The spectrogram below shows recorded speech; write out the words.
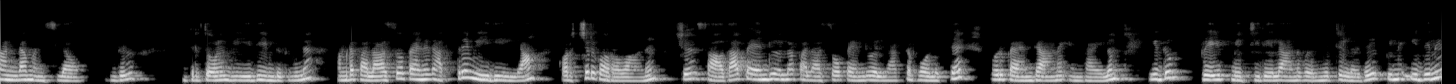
കണ്ടാൽ മനസ്സിലാവും. ഇത് ഇത്രത്തോളം വീതി ഉണ്ട്. പിന്നെ നമ്മുടെ പലാസോ പാന്റിന് അത്രയും വീതിയില്ല കുറച്ചൊരു കുറവാണ്. പക്ഷെ സാധാ പാന്റും അല്ല പലാസോ പാന്റും അല്ലാത്ത പോലത്തെ ഒരു പാന്റാണ് എന്തായാലും. ഇതും ക്രേപ്പ് മെറ്റീരിയൽ ആണ് വന്നിട്ടുള്ളത്. പിന്നെ ഇതിന്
